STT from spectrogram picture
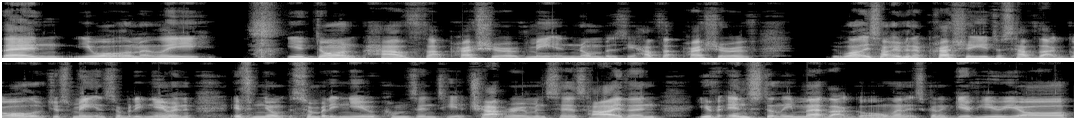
then you ultimately you don't have that pressure of meeting numbers. You have that pressure of well, it's not even a pressure. You just have that goal of just meeting somebody new, and if no, somebody new comes into your chat room and says hi, then you've instantly met that goal, and it's going to give you your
